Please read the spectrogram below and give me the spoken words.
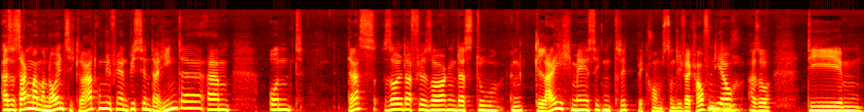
Also sagen wir mal 90 Grad ungefähr, ein bisschen dahinter. Ähm, und das soll dafür sorgen, dass du einen gleichmäßigen Tritt bekommst. Und die verkaufen die Mhm. auch, also die, ähm,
